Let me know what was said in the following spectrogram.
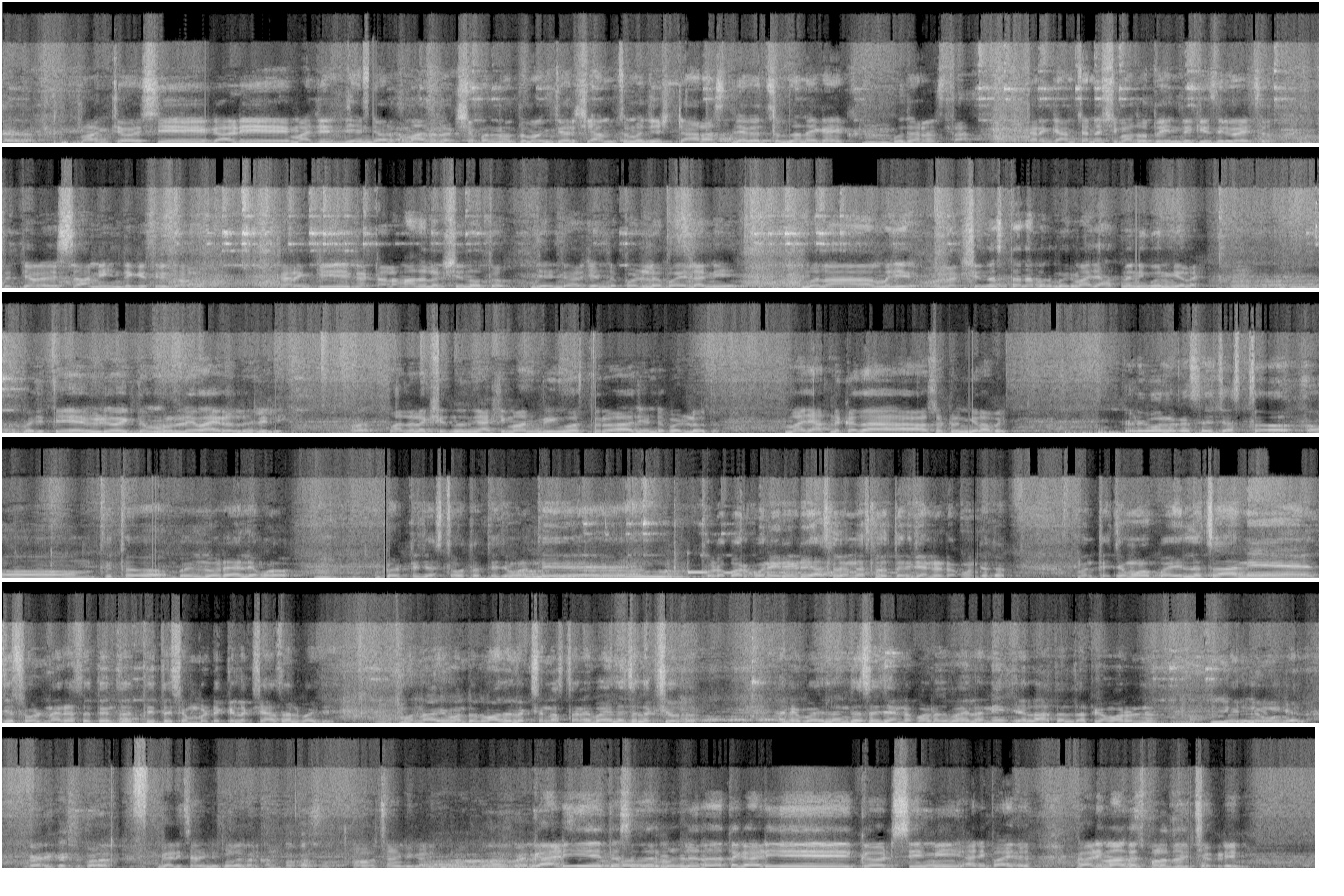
मागच्या वर्षी गाडी माझे झेंड्यावर तर माझं लक्ष पण नव्हतं. मागच्या वर्षी आमचं म्हणजे स्टार असल्यागत समजा नाही का एक उदाहरण असता. कारण की आमच्या नशिबात होतं हिंद केसरी व्हायचं. तर त्यावेळेस आम्ही हिंद केसरी झालो. कारण की गटाला माझं लक्ष नव्हतं झेंड्यावर. झेंडं पडलं बैलांनी मला म्हणजे लक्ष नसताना पण बैल माझ्या हातनं निघून गेलाय. म्हणजे ते व्हिडिओ एकदम लय व्हायरल झालेले. माझं लक्षात नव्हतं. अशी मान भिंग वस्तू झेंडं पडलं होतं. माझ्या हातनं कदा सुटून गेला बैल? पेडगावला कसं आहे जास्त अं, तिथं बैलजोड्या आल्यामुळं गट जास्त होतात. त्याच्यामुळे ते थोडंफार कोणी रेडी असलं नसलं तरी झेंडा टाकून देतात. मग त्याच्यामुळं बैलाचं आणि जे सोडणारे असतात त्यांचं तिथं शंभर टक्के लक्ष असायला पाहिजे. म्हणून आम्ही म्हणतो माझं लक्ष नसताना बैलाचं लक्ष होतं. आणि बैलांनी जसं झेंडा पाडायचं बैलांनी याला हाताला झटका मारून बैल निघून गेला. गाडी कशी पळाली? गाडी चांगली पळाली. हो चांगली गाडी पळाली. गाडी तसं जर म्हणलं ना तर गाडी गट सेमी आणि फायनल गाडी मागच पळत होती छकड्याने.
